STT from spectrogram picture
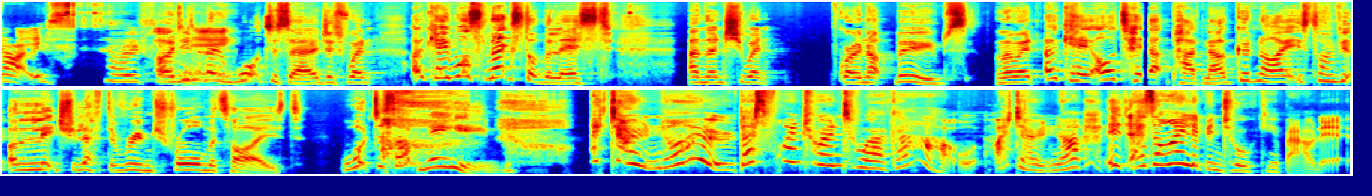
that is so funny. I didn't know what to say. I just went, okay, what's next on the list? And then she went, grown up boobs. And I went, okay, I'll take that pad now. Good night. It's time for you. I literally left the room traumatized. What does that mean? I don't know. That's what I'm trying to work out. I don't know. It, has Isla been talking about it?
